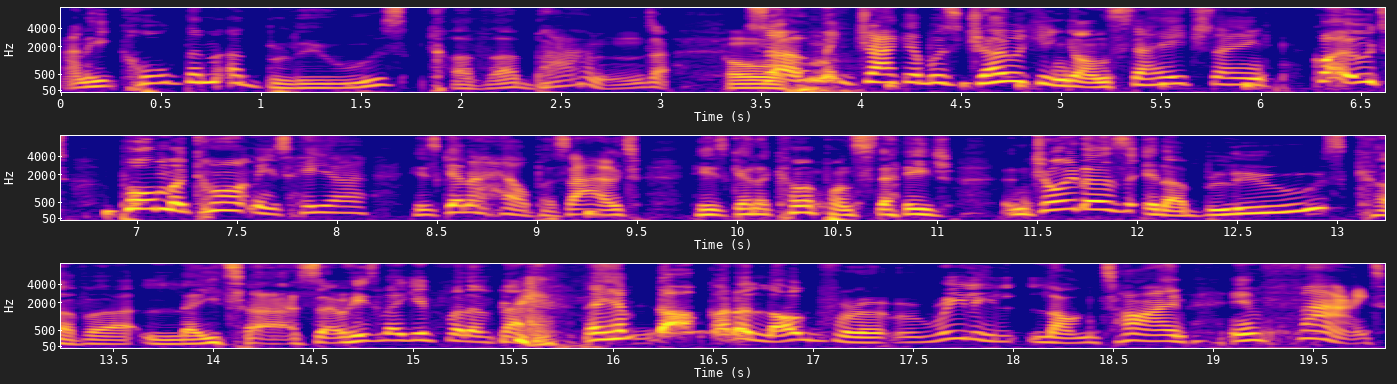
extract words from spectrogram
and he called them a blues cover band. Oh. So Mick Jagger was joking on stage saying, quote, Paul McCartney's here, he's going to help us out, he's going to come up on stage and join us in a blues cover later. So he's making fun of that. they have not got along for a really long time. In fact,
